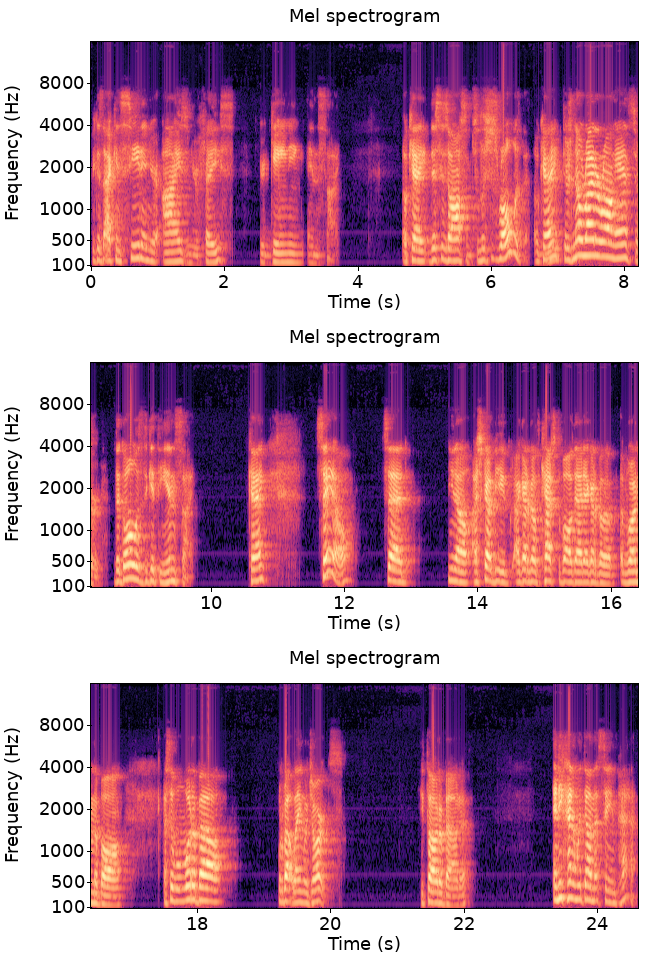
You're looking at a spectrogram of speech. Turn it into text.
because I can see it in your eyes and your face. You're gaining insight. Okay, this is awesome. So let's just roll with it. Okay, Mhm. there's no right or wrong answer. The goal is to get the insight. Okay, Sale said, you know, I just gotta be, I gotta be able to catch the ball, Daddy. I gotta to run the ball. I said, well, what about, what about language arts? He thought about it, and he kind of went down that same path.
